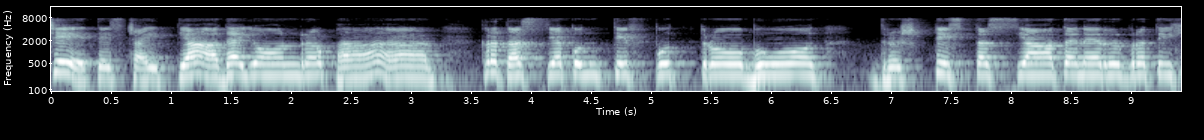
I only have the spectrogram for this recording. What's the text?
चेतिश्चैत्यादयो नृप कृतस्य कुन्तिः पुत्रोऽभूत् दृष्टिस्तस्यात निर्वृतिः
